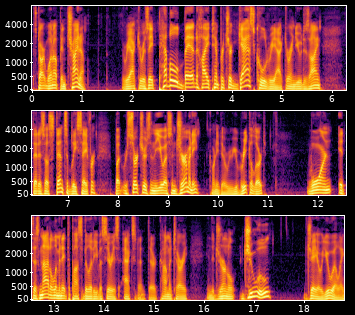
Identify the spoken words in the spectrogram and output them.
start one up in China. The reactor is a pebble bed high temperature gas cooled reactor, a new design that is ostensibly safer. But researchers in the U.S. and Germany, according to EurekAlert, warn it does not eliminate the possibility of a serious accident. Their commentary in the journal Joule, J O U L E,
